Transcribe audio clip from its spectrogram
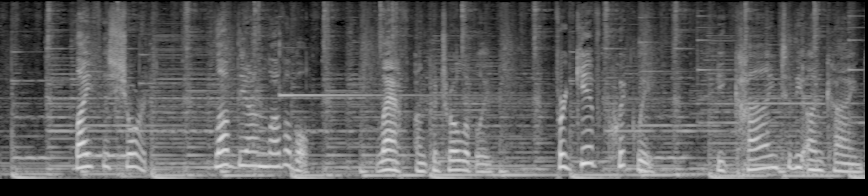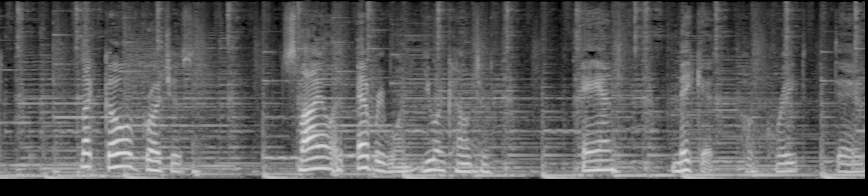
Life is short. Love the unlovable. Laugh uncontrollably. Forgive quickly. Be kind to the unkind. Let go of grudges. Smile at everyone you encounter. And make it a great day.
